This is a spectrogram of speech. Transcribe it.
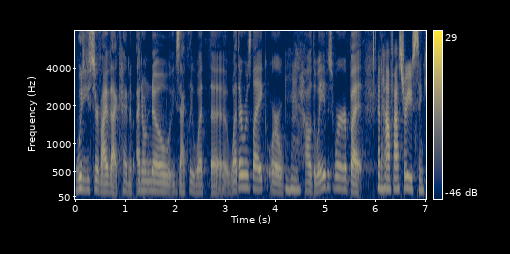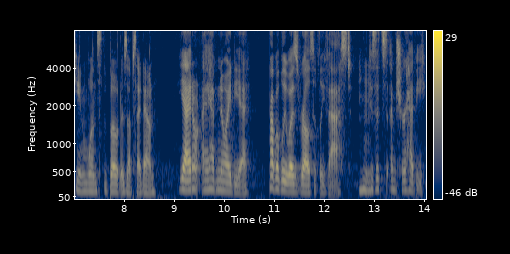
would you survive that kind of? I don't know exactly what the weather was like or mm-hmm. how the waves were, but And how fast are you sinking once the boat is upside down? Yeah, I don't. I have no idea. Probably was relatively fast mm-hmm. because it's. I'm sure heavy.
